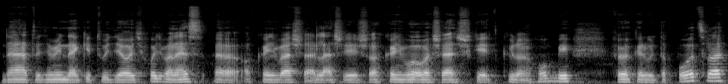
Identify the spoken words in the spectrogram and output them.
De hát ugye mindenki tudja, hogy hogy van ez, a könyvvásárlás és a könyvolvasás két külön hobbi, fölkerült a polcra,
